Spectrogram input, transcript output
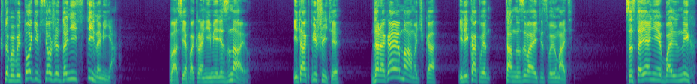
чтобы в итоге все же донести на меня. Вас я, по крайней мере, знаю. Итак, пишите. Дорогая мамочка, или как вы там называете свою мать? Состояние больных,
